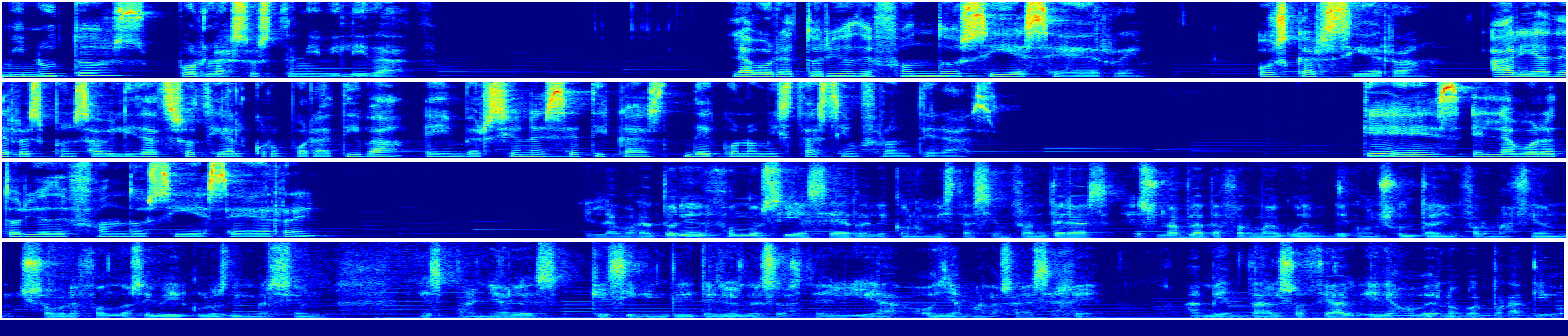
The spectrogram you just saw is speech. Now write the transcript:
Minutos por la sostenibilidad. Laboratorio de Fondos ISR. Óscar Sierra, Área de Responsabilidad Social Corporativa e Inversiones Éticas de Economistas Sin Fronteras. ¿Qué es el Laboratorio de Fondos ISR? El Laboratorio de Fondos ISR de Economistas Sin Fronteras es una plataforma web de consulta de información sobre fondos y vehículos de inversión españoles que siguen criterios de sostenibilidad o llamados ASG, ambiental, social y de gobierno corporativo.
